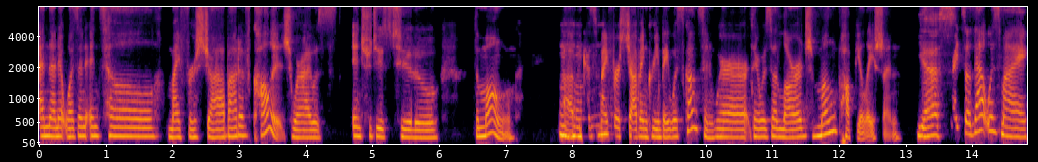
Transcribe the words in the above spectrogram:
and then it wasn't until my first job out of college where I was introduced to the Hmong. Uh, Mhm. because my first job in Green Bay, Wisconsin, where there was a large Hmong population. Yes. Right. So that was my,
